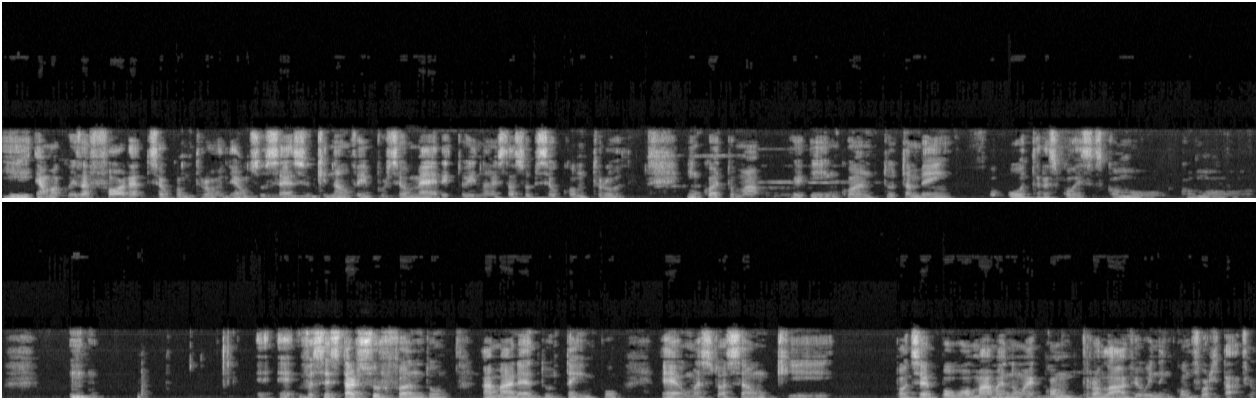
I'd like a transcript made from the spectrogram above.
e é uma coisa fora do seu controle, é um sucesso que não vem por seu mérito e não está sob seu controle. Enquanto, uma, enquanto também outras coisas como, como é, você estar surfando a maré do tempo é uma situação que pode ser boa ou má, mas não é controlável e nem confortável.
